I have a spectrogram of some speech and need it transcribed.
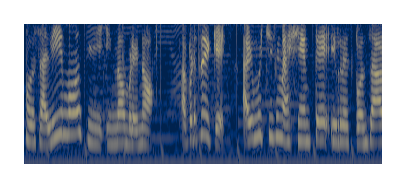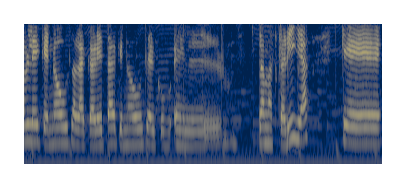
o salimos y, y no, hombre, no. Aparte de que hay muchísima gente irresponsable que no usa la careta, que no usa el, la mascarilla, que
